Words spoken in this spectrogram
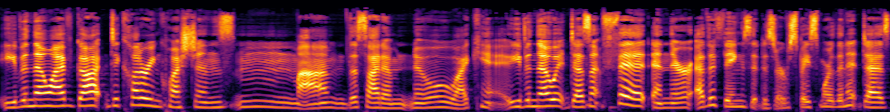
even though I've got decluttering questions, mm, I'm this item, no, I can't, even though it doesn't fit and there are other things that deserve space more than it does,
